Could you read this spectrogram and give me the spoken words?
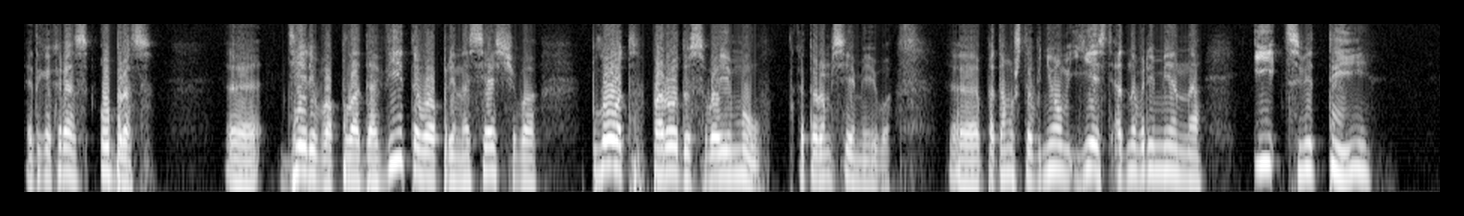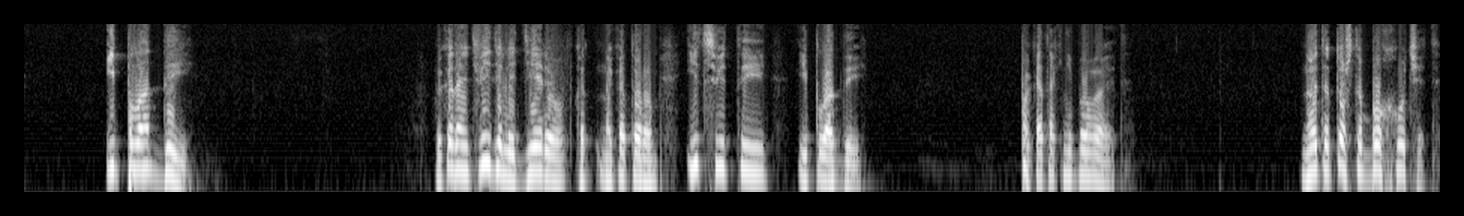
как раз образ дерева плодовитого, приносящего плод по роду своему, в котором семя его. Э, потому что в нем есть одновременно и цветы, и плоды. Вы когда-нибудь видели дерево, на котором и цветы, и плоды? Пока так не бывает. Но это то, что Бог хочет.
